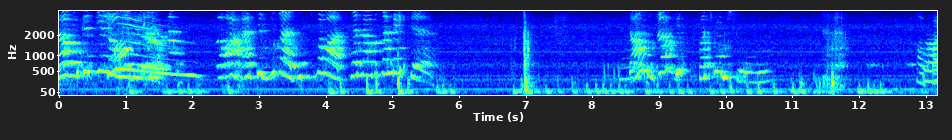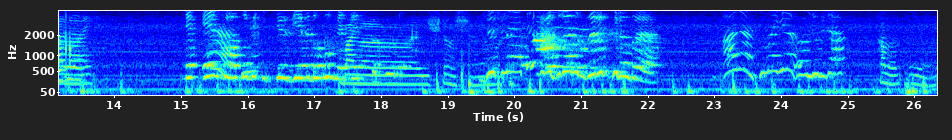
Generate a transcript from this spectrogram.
Ya roket niye yolluyor? Aa, herkes burada. Çatışma var. Selamun aleyküm. Yalnız biraz saçma bir şey oldu. Hop bye bye. En, en fazla bir 229 Bye metreye çıkabiliyoruz. bye. Düştüm aşağıya. Düşmeye Aa, Tuna'nın zırhı kırıldı. Aynen Tuna'yı öldüreceğiz. Tamam iyi oldu.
